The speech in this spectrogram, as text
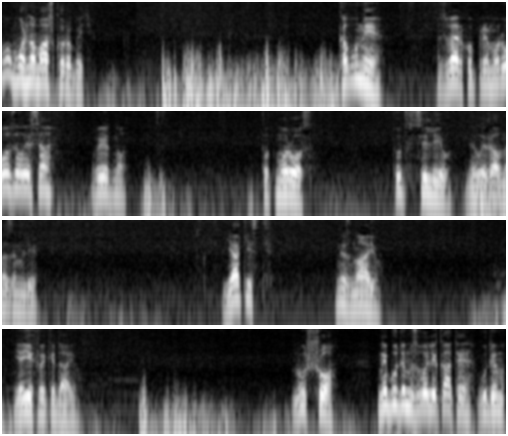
О, можна маску робити. Кавуни зверху приморозилися, видно. Тут мороз. Тут вцілів, де лежав на землі. Якість не знаю. Я їх викидаю. Ну що, не будемо зволікати, будемо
